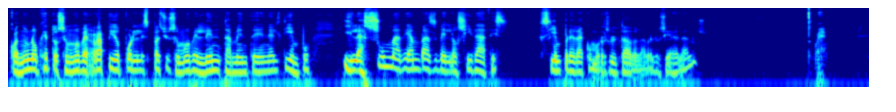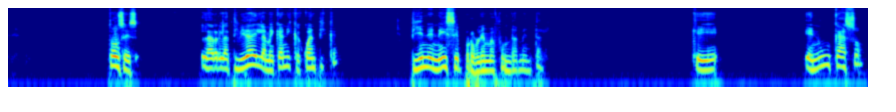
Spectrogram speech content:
Cuando un objeto se mueve rápido por el espacio, se mueve lentamente en el tiempo, y la suma de ambas velocidades siempre da como resultado la velocidad de la luz. Bueno. Entonces, la relatividad y la mecánica cuántica tienen ese problema fundamental. Que en un caso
